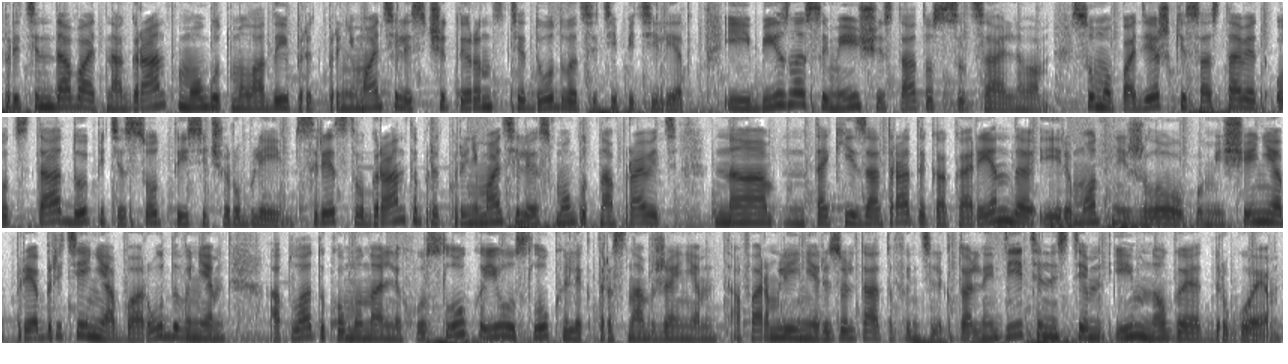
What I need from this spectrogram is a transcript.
Претендовать на грант могут молодые предприниматели с 14 до 25 лет и бизнес, имеющий статус социального. Сумма поддержки составит от 100 до 500 тысяч рублей. Средства гранта предприниматели смогут направить на такие затраты, как аренда и ремонт нежилого помещения, приобретение оборудования, оплату коммунальных услуг и услуг электроснабжения, оформление результатов интеллектуальной деятельности и многое другое.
